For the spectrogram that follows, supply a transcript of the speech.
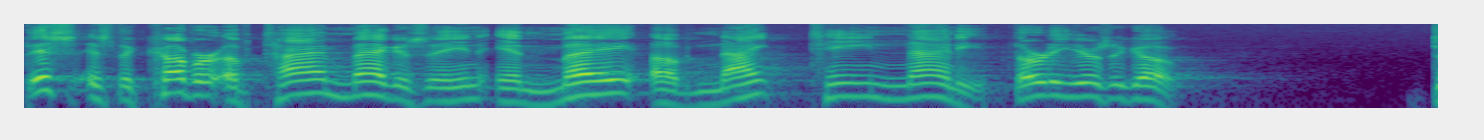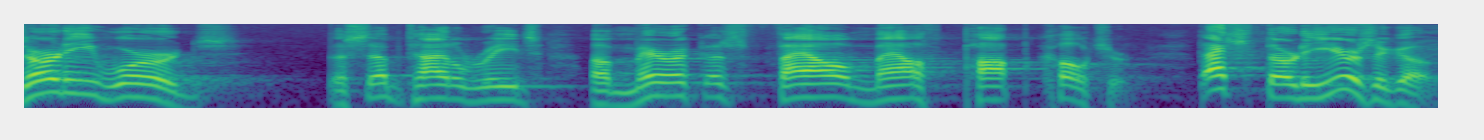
This is the cover of Time magazine in May of 1990, 30 years ago. Dirty Words. The subtitle reads America's Foul Mouth Pop Culture. That's 30 years ago.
